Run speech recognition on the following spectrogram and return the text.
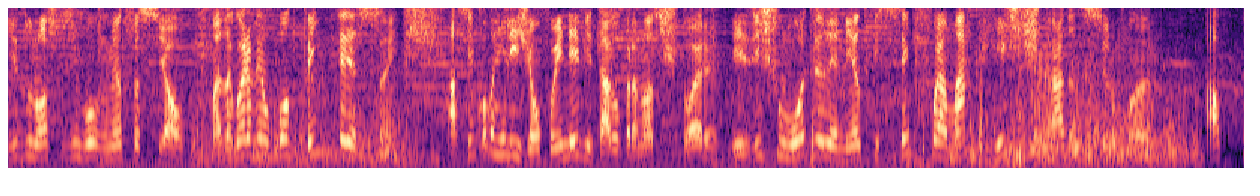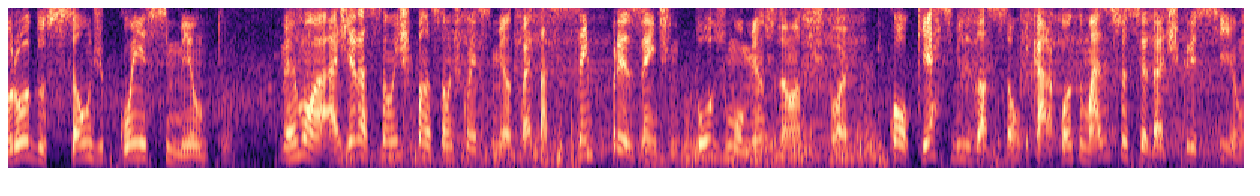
e do nosso desenvolvimento social. Mas agora vem um ponto bem interessante. Assim como a religião foi inevitável para a nossa história, existe um outro elemento que sempre foi a marca registrada do ser humano: a produção de conhecimento. Meu irmão, a geração e expansão de conhecimento vai estar sempre presente em todos os momentos da nossa história, em qualquer civilização. E cara, quanto mais as sociedades cresciam,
